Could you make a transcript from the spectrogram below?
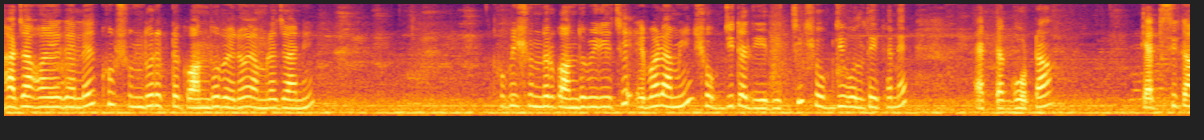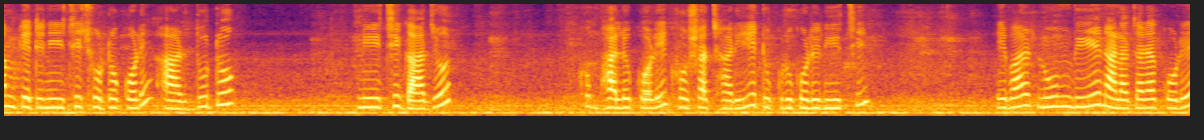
ভাজা হয়ে গেলে খুব সুন্দর একটা গন্ধ বেরোয়, আমরা জানি। খুবই সুন্দর গন্ধ বেরিয়েছে। এবার আমি সবজিটা দিয়ে দিচ্ছি। সবজি বলতে এখানে একটা গোটা ক্যাপসিকাম কেটে নিয়েছি ছোট করে, আর দুটো নিয়েছি গাজর। খুব ভালো করে খোসা ছাড়িয়ে টুকরো করে নিয়েছি। এবার নুন দিয়ে নাড়াচাড়া করে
